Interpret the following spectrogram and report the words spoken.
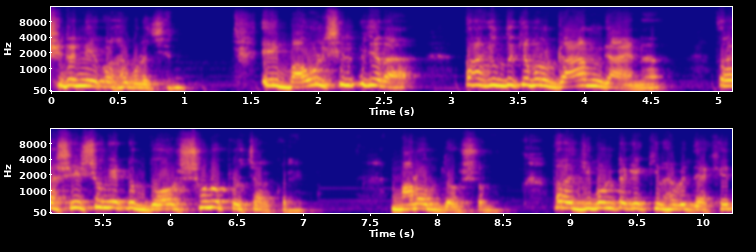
সেটা নিয়ে কথা বলেছেন। এই বাউল শিল্পী যারা, তারা কিন্তু কেবল গান গায় না, তারা সেই সঙ্গে একটু দর্শনও প্রচার করে, মানব দর্শন। তারা জীবনটাকে কীভাবে দেখেন,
